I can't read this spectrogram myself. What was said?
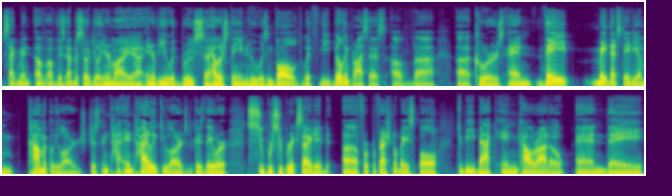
segment of, of this episode, you'll hear my uh, interview with Bruce uh, Hellerstein, who was involved with the building process of uh, uh, Coors, and they made that stadium comically large, just enti- entirely too large because they were super super excited uh, for professional baseball to be back in Colorado, and they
